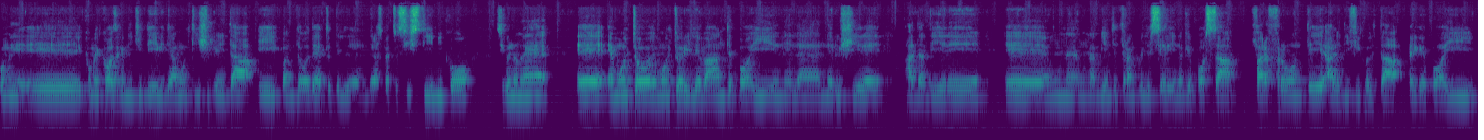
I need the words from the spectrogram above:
come, eh, come, cosa che mi chiedevi della multidisciplinità e quando ho detto del, dell'aspetto sistemico, secondo me è, è, molto, è molto, rilevante poi nel, nel riuscire ad avere eh, un, un, ambiente tranquillo e sereno che possa far fronte alle difficoltà, perché poi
